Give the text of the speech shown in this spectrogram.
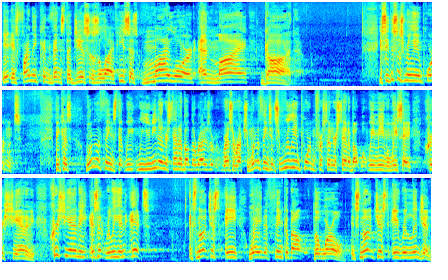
is finally convinced that Jesus is alive, he says, My Lord and my God. You see, this is really important because one of the things that we, we you need to understand about the res- resurrection, one of the things that's really important for us to understand about what we mean when we say Christianity, Christianity isn't really an it. It's not just a way to think about the world. It's not just a religion.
